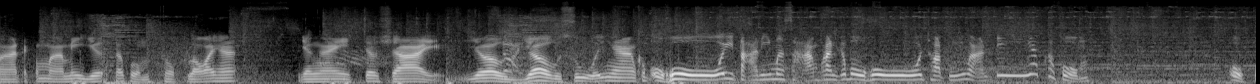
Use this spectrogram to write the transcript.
มาแต่ก็มาไม่เยอะครับผมหกร้อยฮะ ยังไงเจ้าชายโย่โย่สวยงามครับ โอ้โหตานี้มาสามพันครับโอ้โหช็อตนี้หวานเจี๊ยบครับผม โอ้โห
